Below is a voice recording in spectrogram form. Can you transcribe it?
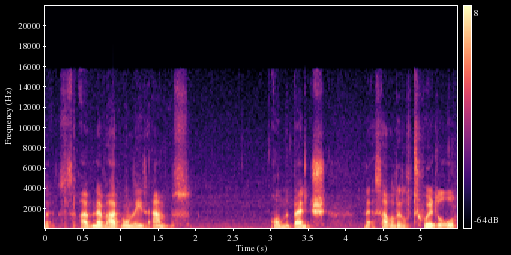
Let's, I've never had one of these amps on the bench. Let's have a little twiddle.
